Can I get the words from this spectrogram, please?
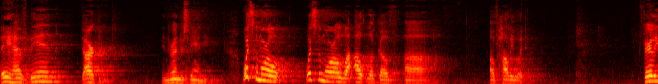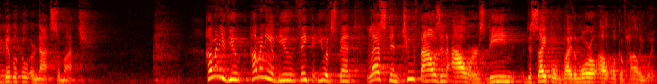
They have been darkened in their understanding. What's the moral, what's the moral outlook of, uh, of Hollywood? Fairly biblical or not so much? How many of you, how many of you think that you have spent less than 2,000 hours being discipled by the moral outlook of Hollywood?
